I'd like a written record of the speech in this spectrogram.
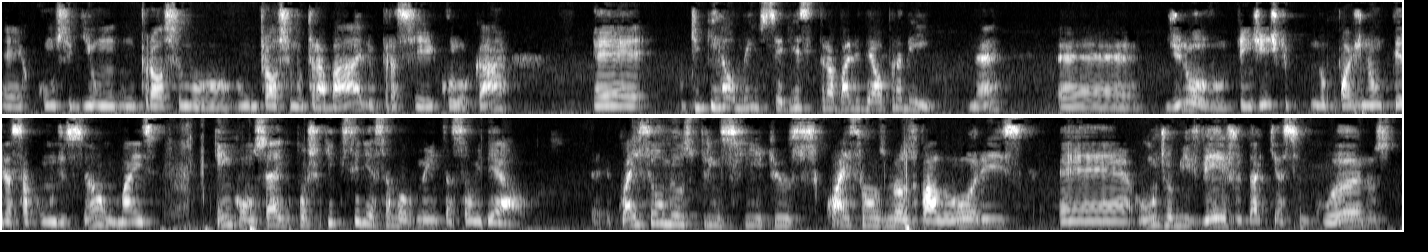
é, conseguir um, um, próximo, um próximo trabalho, para se colocar, é, o que, que, realmente seria esse trabalho ideal para mim, né? É, de novo, tem gente que não pode não ter essa condição, mas quem consegue, poxa, o que, que seria essa movimentação ideal? É, quais são os meus princípios? Quais são os meus valores? É, onde eu me vejo daqui a cinco anos?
